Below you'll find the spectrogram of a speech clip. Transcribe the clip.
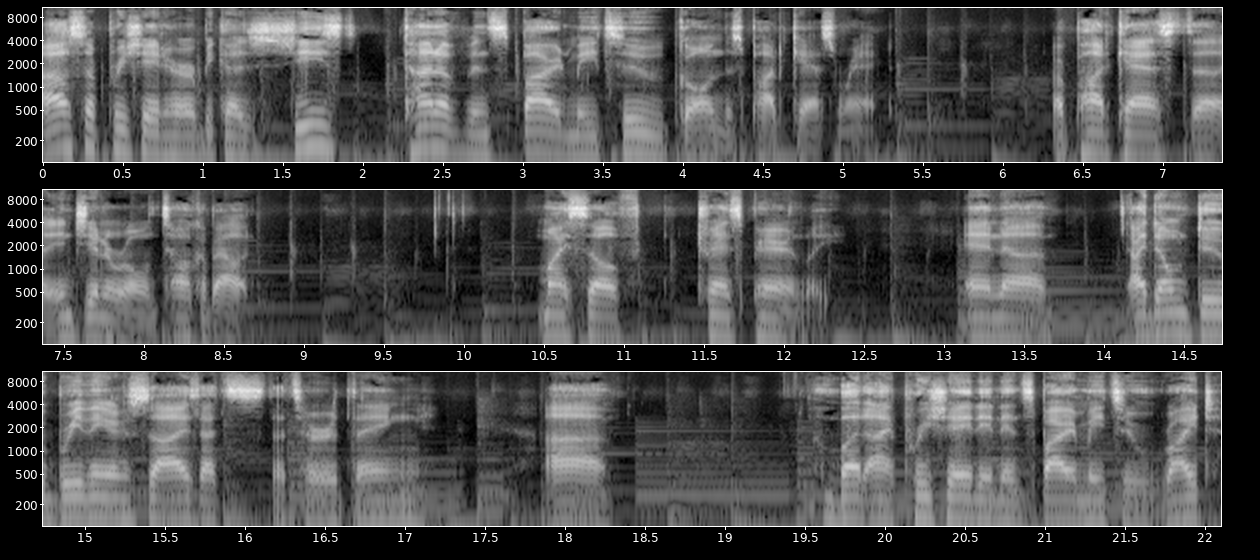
I also appreciate her because she's kind of inspired me to go on this podcast rant or podcast uh, in general and talk about myself transparently. And uh, I don't do breathing exercise. That's that's her thing. Uh, but I appreciate it. it. Inspired me to write.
